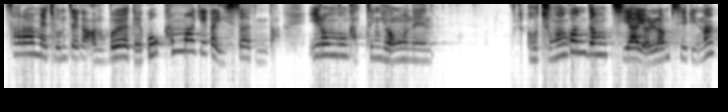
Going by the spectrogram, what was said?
사람의 존재가 안 보여야 되고 칸막이가 있어야 된다. 이런 분 같은 경우는 어, 중앙광장 지하 열람실이나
